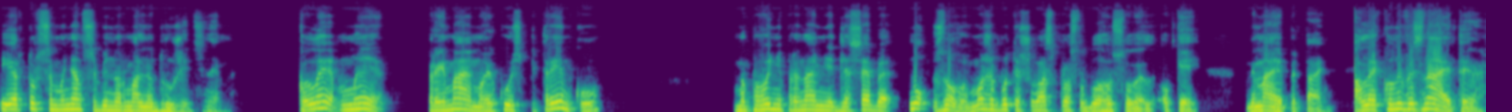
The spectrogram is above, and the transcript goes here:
І Артур Симонян собі нормально дружить з ними. Коли ми приймаємо якусь підтримку, ми повинні принаймні для себе. Ну, знову, може бути, що вас просто благословили. Окей, немає питань. Але коли ви знаєте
